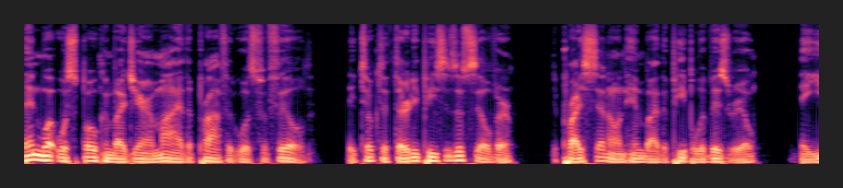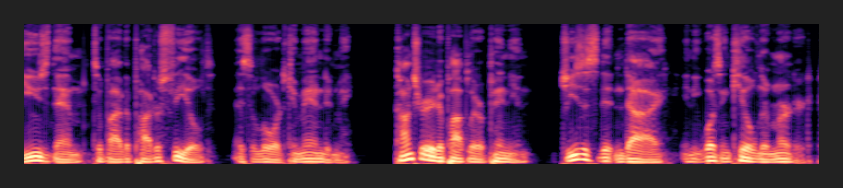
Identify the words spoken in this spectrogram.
Then what was spoken by Jeremiah the prophet was fulfilled. They took the thirty pieces of silver, the price set on him by the people of Israel, and they used them to buy the potter's field, as the Lord commanded me. Contrary to popular opinion, Jesus didn't die, and he wasn't killed or murdered.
